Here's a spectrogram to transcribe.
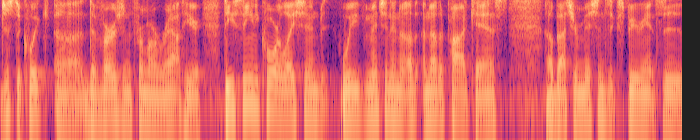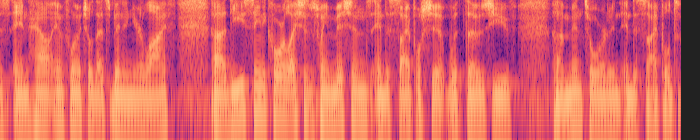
Just a quick uh, diversion from our route here. Do you see any correlation? We've mentioned in another podcast about your missions experiences and how influential that's been in your life. Uh, do you see any correlations between missions and discipleship with those you've uh, mentored and, and discipled?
